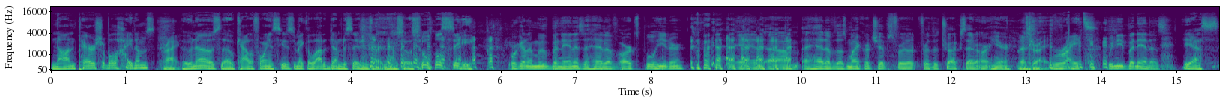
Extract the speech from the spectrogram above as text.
non-perishable items. Right. Who knows though? California seems to make a lot lot of dumb decisions right now. So, so we'll see. We're going to move bananas ahead of Art's pool heater and um, ahead of those microchips for for the trucks that aren't here. That's right. right. We need bananas. Yes,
